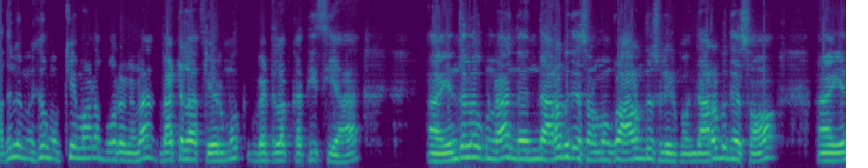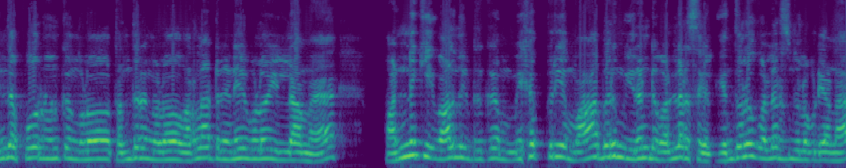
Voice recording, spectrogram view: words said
அதுல மிக முக்கியமான போர் என்னன்னா battle of Yarmouk battle of Qadisiyya எந்த அளவுக்குன்னா இந்த இந்த அரபு தேசம் நம்ம ஆரம்பத்தில் சொல்லியிருப்போம். இந்த அரபு தேசம் எந்த போர் நுணுக்கங்களோ தந்திரங்களோ வரலாற்று நினைவுகளோ இல்லாம அன்னைக்கு வாழ்ந்துகிட்டு இருக்கிற மிகப்பெரிய மாபெரும் இரண்டு வல்லரசுகள். எந்த அளவுக்கு வல்லரசுன்னு சொல்லக்கூடியனா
